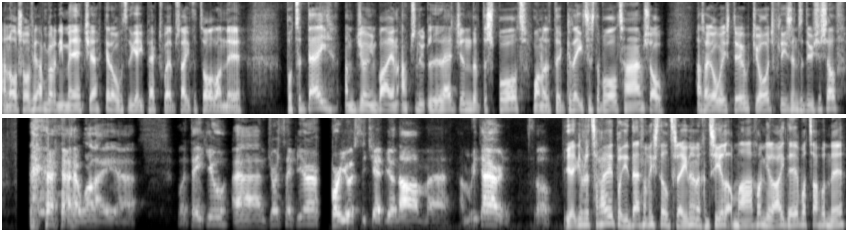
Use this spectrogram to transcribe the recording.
And also, if you haven't got any merch yet, get over to the Apex website. It's all on there. But today, I'm joined by an absolute legend of the sport, one of the greatest of all time. So, as I always do, George, please introduce yourself. well, I uh, well, thank you. I'm George St. Pierre, for UFC champion. Now I'm uh, I'm retired. So yeah, you're retired, but you're definitely still training. I can see a little mark on your eye there. What's happened there?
